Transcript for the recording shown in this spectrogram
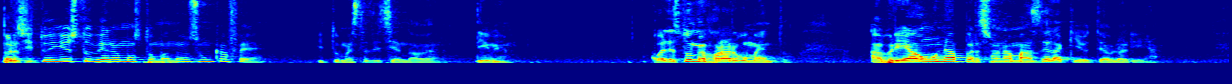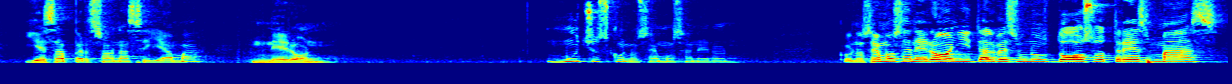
Pero si tú y yo estuviéramos tomándonos un café y tú me estás diciendo, a ver, dime, ¿cuál es tu mejor argumento? Habría una persona más de la que yo te hablaría y esa persona se llama Nerón. Muchos conocemos a Nerón. Conocemos a Nerón y tal vez unos dos o tres más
